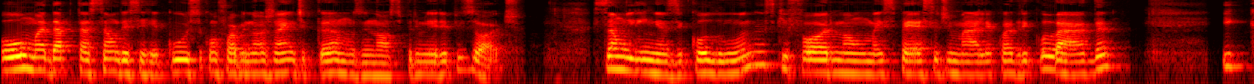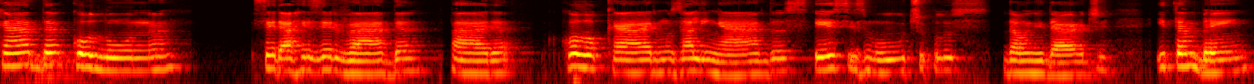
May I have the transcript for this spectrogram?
ou uma adaptação desse recurso, conforme nós já indicamos em nosso primeiro episódio. São linhas e colunas que formam uma espécie de malha quadriculada e cada coluna será reservada para colocarmos alinhados esses múltiplos da unidade e também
